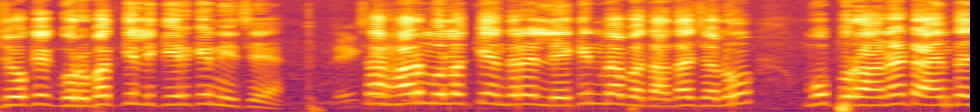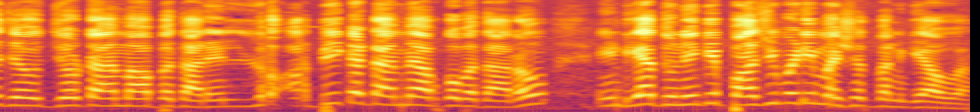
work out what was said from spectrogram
जो कि गुर्बत की लकीर के नीचे है। सर हर मुल्क के अंदर है लेकिन मैं बताता चलूँ वो पुराना टाइम था जो जो टाइम आप बता रहे हैं। लो अभी का टाइम मैं आपको बता रहा हूँ इंडिया दुनिया की पांचवी बड़ी मैशत बन गया हुआ।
